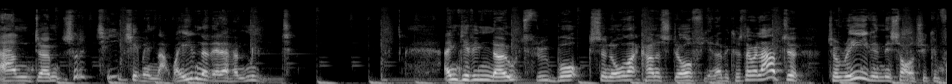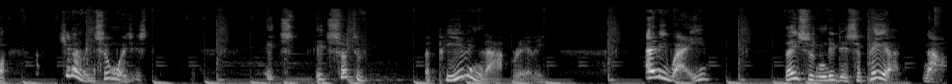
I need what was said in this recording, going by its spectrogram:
and um, sort of teach him in that way, even though they never meet and give him notes through books and all that kind of stuff, you know, because they're allowed to, to read in this solitary confinement. You know, in some ways, it's, it's, it's sort of appealing that, really. Anyway, they suddenly disappear. Now,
